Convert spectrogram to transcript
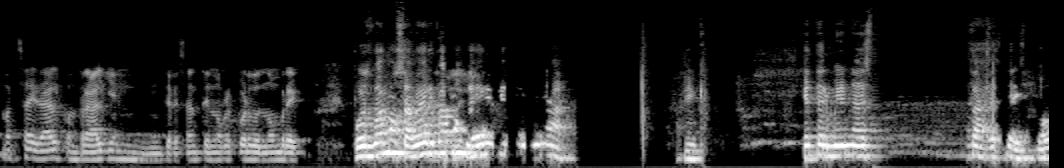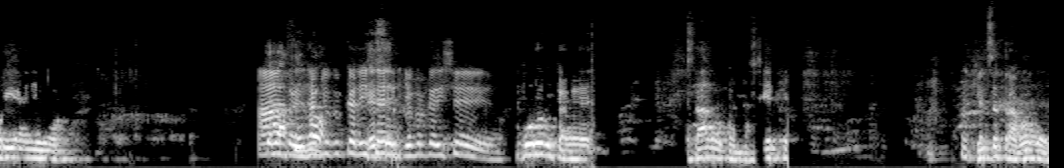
Matt Seidel contra alguien interesante, no recuerdo el nombre. Pues vamos a ver, vamos a ver qué termina. ¿En qué, qué termina esta, esta historia? Digo, Ah, pero. Isaac, yo creo que dice, el- yo creo que dice, puro encabezado, como siempre. ¿Quién se trabó, güey?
